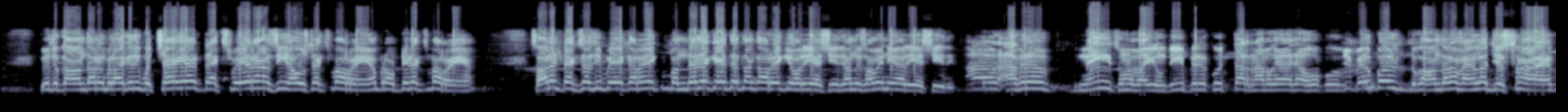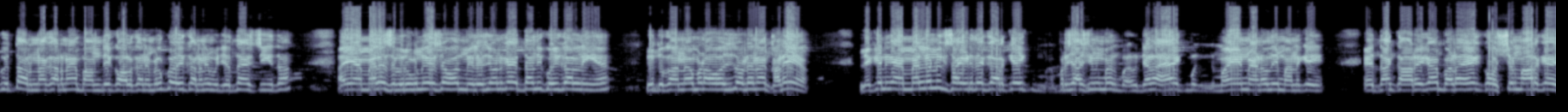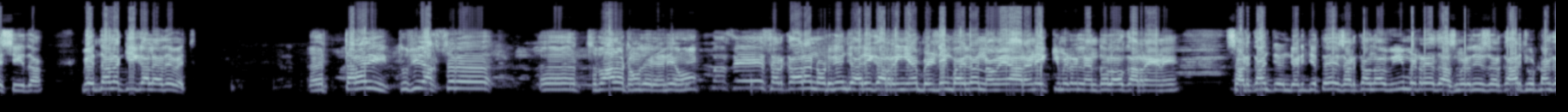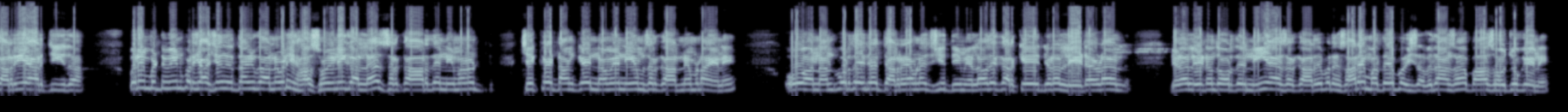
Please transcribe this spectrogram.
ਵੀ ਦੁਕਾਨਦਾਰ ਨੂੰ ਬੁਲਾ ਕੇ ਦੀ ਪੁੱਛਿਆ ਗਿਆ ਟੈਕਸ ਪੇਅਰ ਹਾਂ ਅਸੀਂ ਹਾਊਸ ਟੈਕਸ ਭਰ ਰਹੇ ਹਾਂ ਪ੍ਰਾਪਰਟੀ ਟੈਕਸ ਭਰ ਰਹੇ ਹਾਂ। ਸਾਰੇ ਟੈਕਸ ਅਸੀਂ ਪੇ ਕਰ ਰਹੇ ਹਾਂ, ਇੱਕ ਬੰਦੇ ਦੇ ਕੇਸ ਤੇ ਤਾਂ ਕਾਰਵਾਈ ਕਿਉਂ ਹੋ ਰਹੀ ਹੈ ਦੀ? ਸਾਨੂੰ ਸਮਝ ਨਹੀਂ ਆ ਰਹੀ ਇਸ ਚੀਜ਼ ਦੀ। ਅਗਰ ਨਹੀਂ ਸੁਣਵਾਈ ਹੁੰਦੀ ਫਿਰ ਕੋਈ ਧਰਨਾ ਵਗੈਰਾ ਜਾਂ ਹੋਰ ਕੋਈ ਜੀ ਬਿਲਕੁਲ ਦੁਕਾਨਦਾਰਾਂ ਫੈਸਲਾ ਜਿਸ ਤਰ੍ਹਾਂ ਆਇਆ ਕੋਈ ਧਰਨਾ ਕਰਨਾ ਹੈ ਬੰਦ ਦੀ ਕਾਲ ਕਰਨੀ ਬਿਲਕੁਲ ਅਸੀਂ ਕਰਨੀ ਮੁਜਿੱਤ ਇਸ ਚੀਜ਼ ਦਾ। ਅਸੀਂ ਐਮਐਲਏ ਸੰਗਰੂਰ ਨੂੰ ਇਸ ਤੋਂ ਬਾਅਦ ਮਿਲੇ ਸੀ ਉਹਨਾਂ ਕਿਹਾ ਇਦਾਂ ਦੀ ਕੋਈ ਗੱਲ ਨਹੀਂ ਹੈ। ਕਿ ਦੁਕਾਨਾਂ ਬਣਾਓ ਅਸੀਂ ਤੁਹਾਡੇ ਨਾਲ ਖੜੇ ਆ ਲੇਕਿਨ ਐਮਐਲਏ ਨੂੰ ਇੱਕ ਸਾਈਡ ਤੇ ਕਰਕੇ ਇੱਕ ਪ੍ਰਸ਼ਾਸਨ ਮ- ਜਿਹੜਾ ਹੈ ਇੱਕ ਮੇਨ ਮੈਡਮ ਦੀ ਮੰਨ ਕੇ ਇਦਾਂ ਕਰੇਗਾ ਬੜਾ ਇਹ ਕੁਐਸਚਨ ਮਾਰਕ ਹੈ ਇਸ ਚੀਜ਼ ਦਾ। ਵੀ ਇਦਾਂ ਦਾ ਕੀ ਗੱਲ ਹੈ ਇਹਦੇ ਵਿੱਚ? ਤਾਰਾ ਜੀ ਤੁਸੀਂ ਅਕਸਰ ਅ, ਸਵਾਲ ਉਠਾਉਂਦੇ ਰਹਿੰਦੇ ਹੋ। ਇੱਕ ਪਾਸੇ ਸਰਕਾਰਾਂ ਨੋਟੀਫਿਕੇਸ਼ਨ ਜਾਰੀ ਕਰ ਰਹੀਆਂ ਬਿਲਡਿੰਗ ਬਾਈਲੋ ਨਵੇਂ ਆ ਰਹੇ ਨੇ 21 ਮੀਟਰ ਲੈਂਥ ਲਾਅ ਕਰ ਰਹੇ ਨੇ। ਸੜਕਾਂ 'ਚ ਜਿਹੜੀ ਜਿੱਥੇ ਸੜਕਾਂ ਦਾ 20 ਮੀਟਰ ਜਾਂ 10 ਮੀਟਰ ਦੀ ਸਰਕਾਰ ਛੂਟਾਂ ਕਰ ਰਹੀ ਹੈ ਹਰ ਚੀਜ਼ ਦਾ। ਪਰ ਇਨ ਬਿਟਵੀਨ ਪ੍ਰਸ਼ਾਸਨ ਦੇ ਇਦਾਂ ਨਹੀਂ ਕਰਨਾ ਬੜੀ ਹਾਸੋਹੀਣੀ ਨਹੀਂ ਗੱਲ ਹੈ। ਸਰਕਾਰ ਦੇ ਨਿਯਮਾਂ ਨੂੰ ਚਿੱਕੇ ਟਾਂਕੇ ਨਵੇਂ ਨਿਯਮ ਸਰਕਾਰ ਨੇ ਬਣਾਏ ਨੇ। ਉਹ ਆਨੰਦਪੁਰ ਦੇ ਜਿਹੜਾ ਚੱਲ ਰਿਹਾ ਆਪਣਾ ਸ਼ਹੀਦੀ ਮੇਲਾ ਉਹਦੇ ਕਰਕੇ ਜਿਹੜਾ ਲੇਟ ਹੈ ਜਿਹੜਾ ਜਿਹੜਾ ਲੇਟਾਂ ਤੌਰ ਤੇ ਨਹੀਂ ਆਇਆ ਸਰਕਾਰ ਦੇ ਪਰ ਸਾਰੇ ਮਤੇ ਵਿਸ਼- ਵਿਧਾਨ ਸਭਾ ਪਾਸ ਹੋ ਚੁੱਕੇ ਨੇ।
